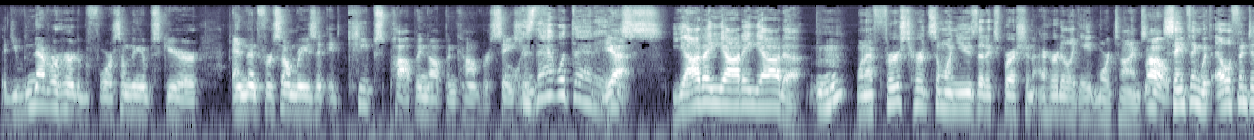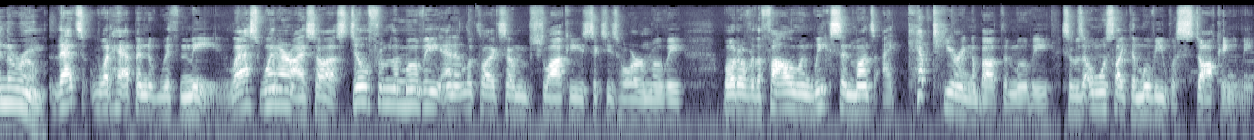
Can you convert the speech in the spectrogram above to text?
that you've never heard of before, something obscure, and then for some reason it keeps popping up in conversation. Is that what that is? Yes. Yada yada yada. Mm-hmm. When I first heard someone use that expression, I heard it like eight more times. Oh. Same thing with elephant in the room. That's what happened with me. Last winter, I saw a still from the movie, and it looked like some schlocky 60s horror movie. But over the following weeks and months, I kept hearing about the movie, so it was almost like the movie was stalking me.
